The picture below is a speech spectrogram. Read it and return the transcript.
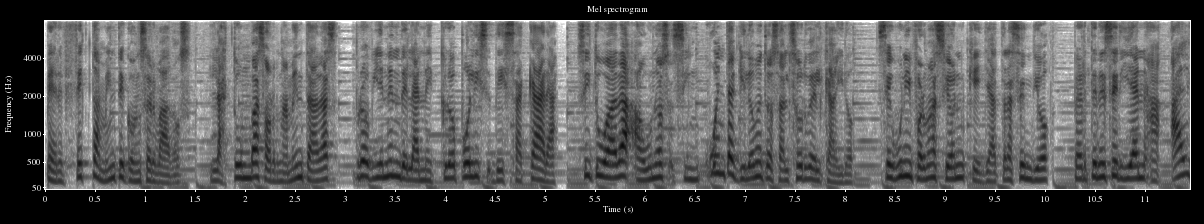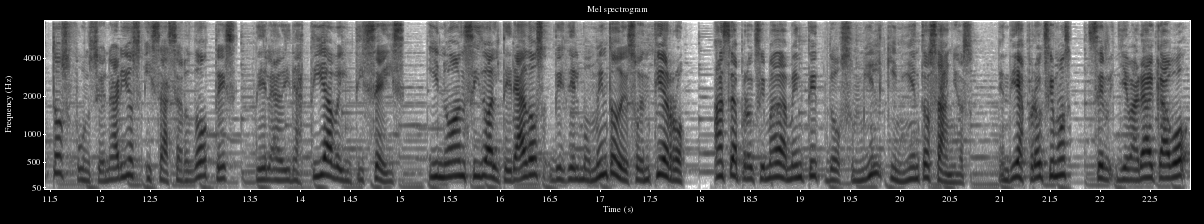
perfectamente conservados. Las tumbas ornamentadas provienen de la necrópolis de Saqqara, situada a unos 50 kilómetros al sur del Cairo. Según información que ya trascendió, pertenecerían a altos funcionarios y sacerdotes de la dinastía 26 y no han sido alterados desde el momento de su entierro, hace aproximadamente 2.500 años. En días próximos se llevará a cabo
